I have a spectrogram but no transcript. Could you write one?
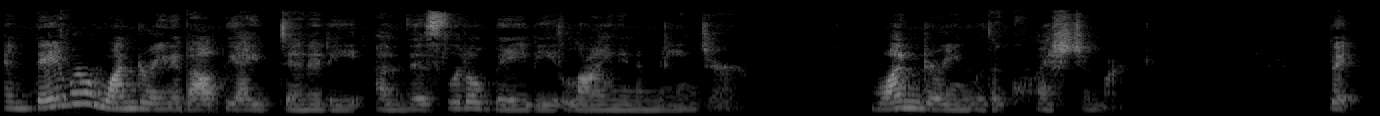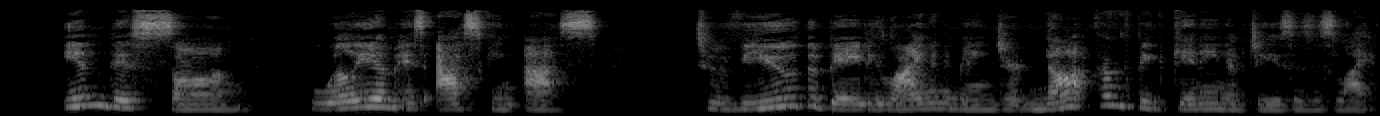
And they were wondering about the identity of this little baby lying in a manger, wondering with a question mark. But in this song, William is asking us to view the baby lying in a manger not from the beginning of Jesus' life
